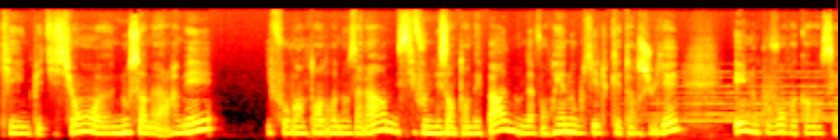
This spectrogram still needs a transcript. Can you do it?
qui est une pétition euh, nous sommes alarmés, il faut entendre nos alarmes. Si vous ne les entendez pas, nous n'avons rien oublié du 14 juillet et nous pouvons recommencer.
